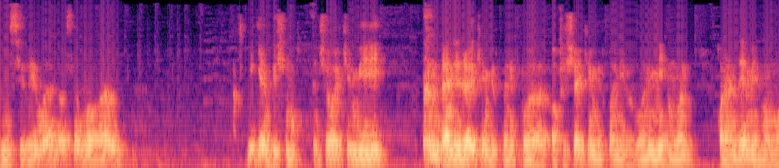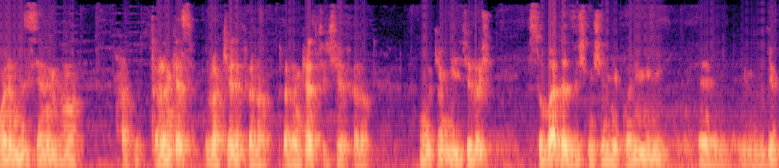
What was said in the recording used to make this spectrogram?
موسیقی ما الان اصلا واقعا میگم که شما جایی که میری بنرهایی که می‌خونی آفیشایی که می‌خونی به عنوان مهمان خواننده مهمان به عنوان موزیسین مهمان. فلان کس راکر فلان. فلان کس تو چیه فلان. موقع که میری جلوش صحبت ازش میشه می‌کنی می‌بینی میگه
